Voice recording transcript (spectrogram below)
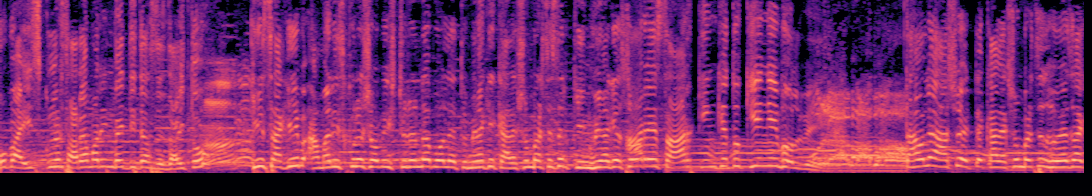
ও ভাই স্কুলের স্যার আমার ইনভাইট দিতেছে যাই তো। কি সাকিব আমার স্কুলে সব স্টুডেন্টরা বলে তুমি নাকি কালেকশন ভার্সেসের কিং হয়ে গেছো? আরে স্যার কিংকে তো কিংই বলবে। তাহলে আসো একটা কালেকশন ভার্সেস হয়ে যাক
